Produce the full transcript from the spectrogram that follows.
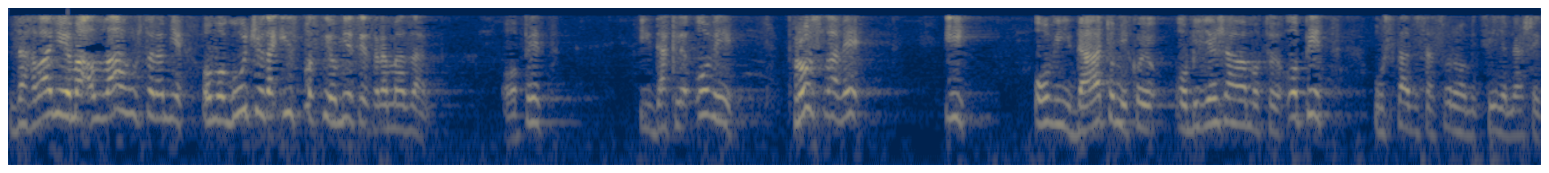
Zahvaljujemo Allahu što nam je omogućio da ispostio mjesec Ramazan. Opet, i dakle ove proslave i ovi datumi koje obilježavamo, to je opet u skladu sa svrhom i ciljem našeg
